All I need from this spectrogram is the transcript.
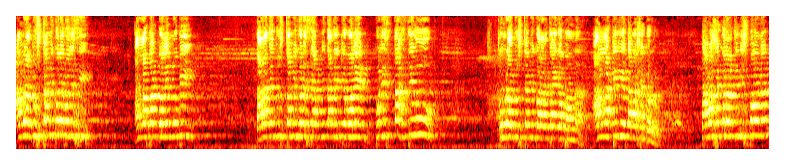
আমরা দুষ্টামি করে বলেছি। আল্লাহ পাক বলেন, নবী, তারা যে দুষ্টামি করেছে, আপনি তাদেরকে বলেন, পুলিশ তাহজিউ। তোমরা দুষ্টামি করার জায়গা পাও না। আল্লাহকে নিয়ে তামাশা করো। তামাশা করার জিনিস পাও না।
